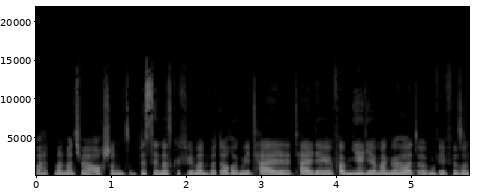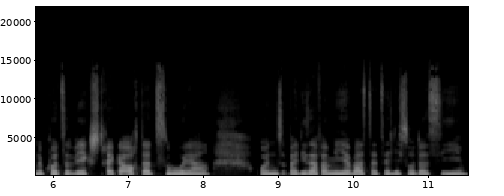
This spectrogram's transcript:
hat man manchmal auch schon so ein bisschen das Gefühl, man wird auch irgendwie Teil, Teil der Familie. Man gehört irgendwie für so eine kurze Wegstrecke auch dazu, ja. Und bei dieser Familie war es tatsächlich so, dass sie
